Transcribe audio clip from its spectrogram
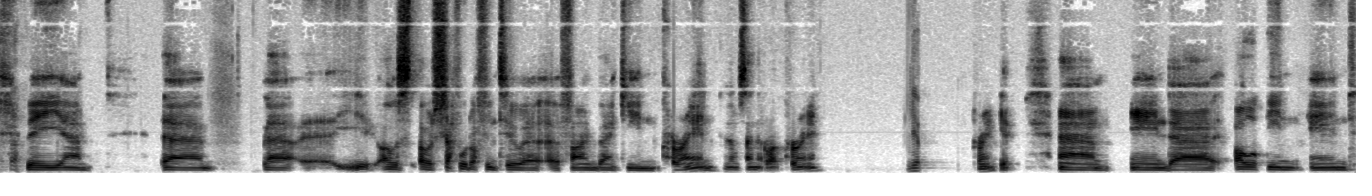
the um, um, uh, I was I was shuffled off into a, a phone bank in Prahran. I'm saying that right, Prahran. Yep. Prahran. Yep. Um, and uh, I walked in, and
